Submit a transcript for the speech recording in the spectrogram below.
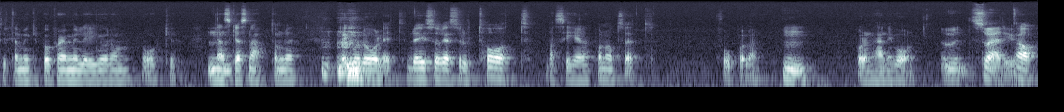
Titta mycket på Premier League och de åker Mm. ganska snabbt om det, det går dåligt. Det är ju så resultatbaserat på något sätt, fotbollen, Mm. på den här nivån. Så är det ju. Ja,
